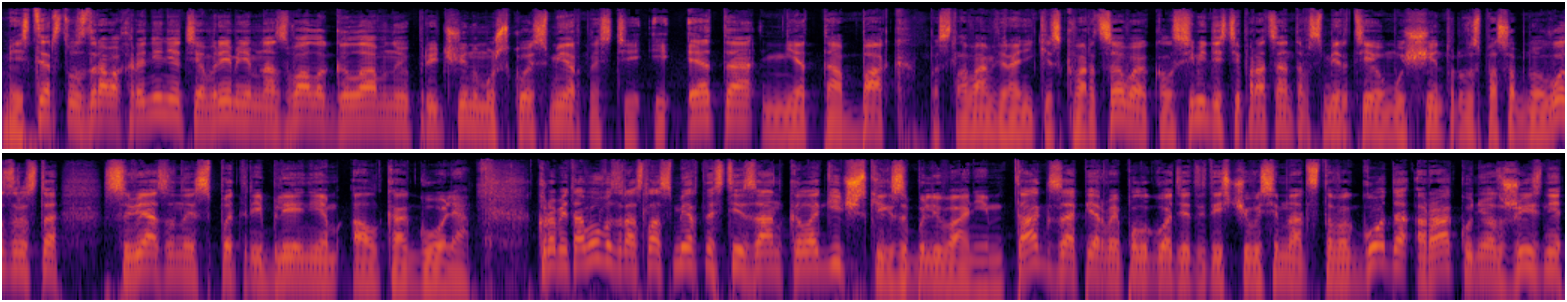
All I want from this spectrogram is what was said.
Министерство здравоохранения тем временем назвало главную причину мужской смертности. И это не табак. По словам Вероники Скворцовой, около 70% смертей у мужчин трудоспособного возраста связаны с потреблением алкоголя. Кроме того, возросла смертность из-за онкологических заболеваний. Так, за первое полугодие 2018 года рак унес жизни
